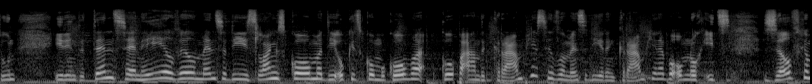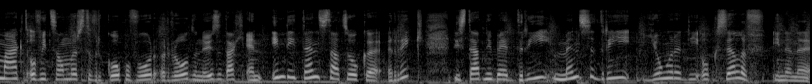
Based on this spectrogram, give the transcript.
doen. Hier in de tent zijn heel veel mensen die eens langskomen, die ook iets komen komen, kopen aan de kraampjes. Heel veel mensen die hier een kraampje hebben om nog iets zelfgemaakt of iets anders te verkopen voor Rode Neuzendag. En in die tent staat ook eh, Rick. Die staat nu bij drie mensen, drie jongeren die ook zelf in een eh,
